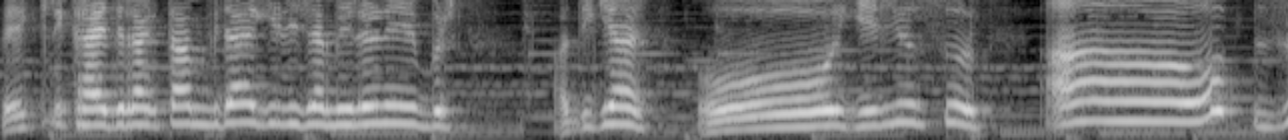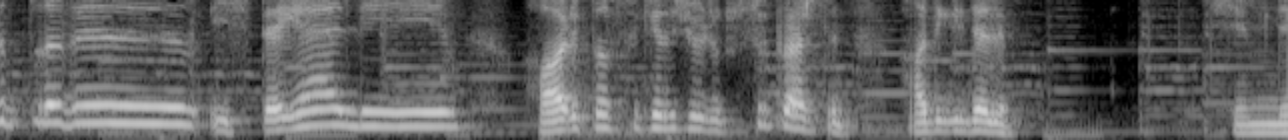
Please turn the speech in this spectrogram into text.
Bekle kaydıraktan bir daha geleceğim Helen Neighbor. Hadi gel. Oo geliyorsun. Aa hop zıpladım. İşte geldim. Harikasın kedi çocuk süpersin. Hadi gidelim. Şimdi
